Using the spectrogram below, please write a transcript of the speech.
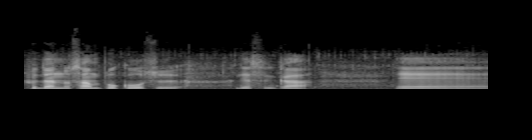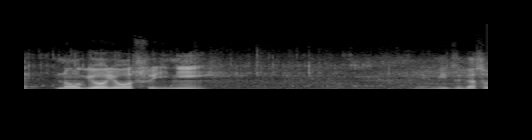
普段の散歩コースですが、えー、農業用水に水が注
